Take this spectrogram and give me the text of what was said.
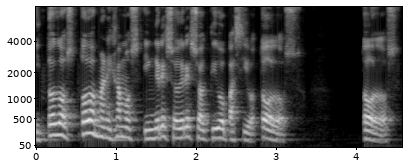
y todos, todos manejamos ingreso, egreso, activo, pasivo. Todos. Todos.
